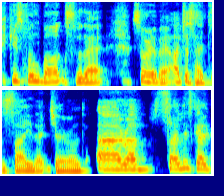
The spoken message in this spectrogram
Gives full marks for that. Sorry about. It. I just had to say that, Gerald. Uh, um, so let's go.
